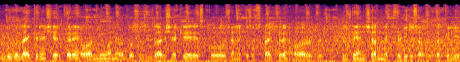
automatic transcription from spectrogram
ویڈیو کو لائک کریں شیئر کریں اور نیو آنے والے دوستوں سے گزارش ہے کہ اس کو چینل کو سبسکرائب کریں اور پھر ملتے ہیں انشاءاللہ نیکسٹ ویڈیو کے ساتھ۔ تب تک کے لیے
